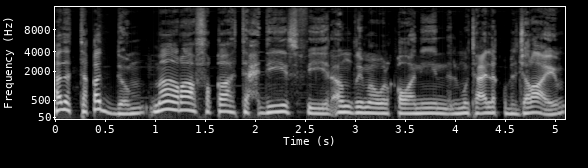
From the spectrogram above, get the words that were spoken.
هذا التقدم ما رافقه تحديث في الأنظمة والقوانين المتعلقة بالجرائم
